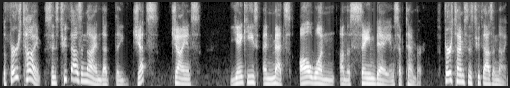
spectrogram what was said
the first time since 2009 that the Jets, Giants, Yankees, and Mets all won on the same day in September. First time since 2009.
